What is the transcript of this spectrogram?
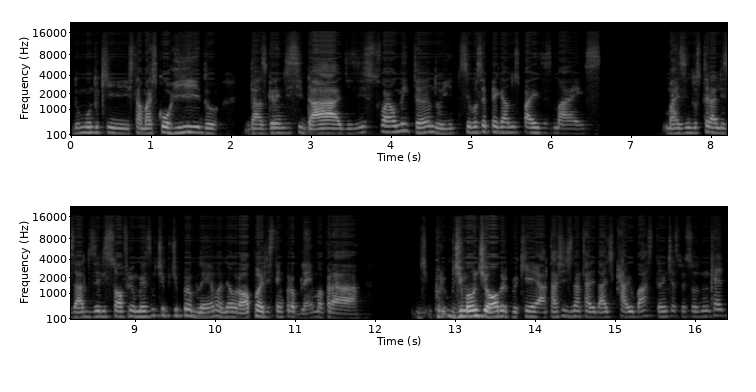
do mundo que está mais corrido, das grandes cidades. Isso vai aumentando. E se você pegar nos países mais, mais industrializados, eles sofrem o mesmo tipo de problema. Na Europa, eles têm problema para de, de, mão de obra, porque a taxa de natalidade caiu bastante, as pessoas não querem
